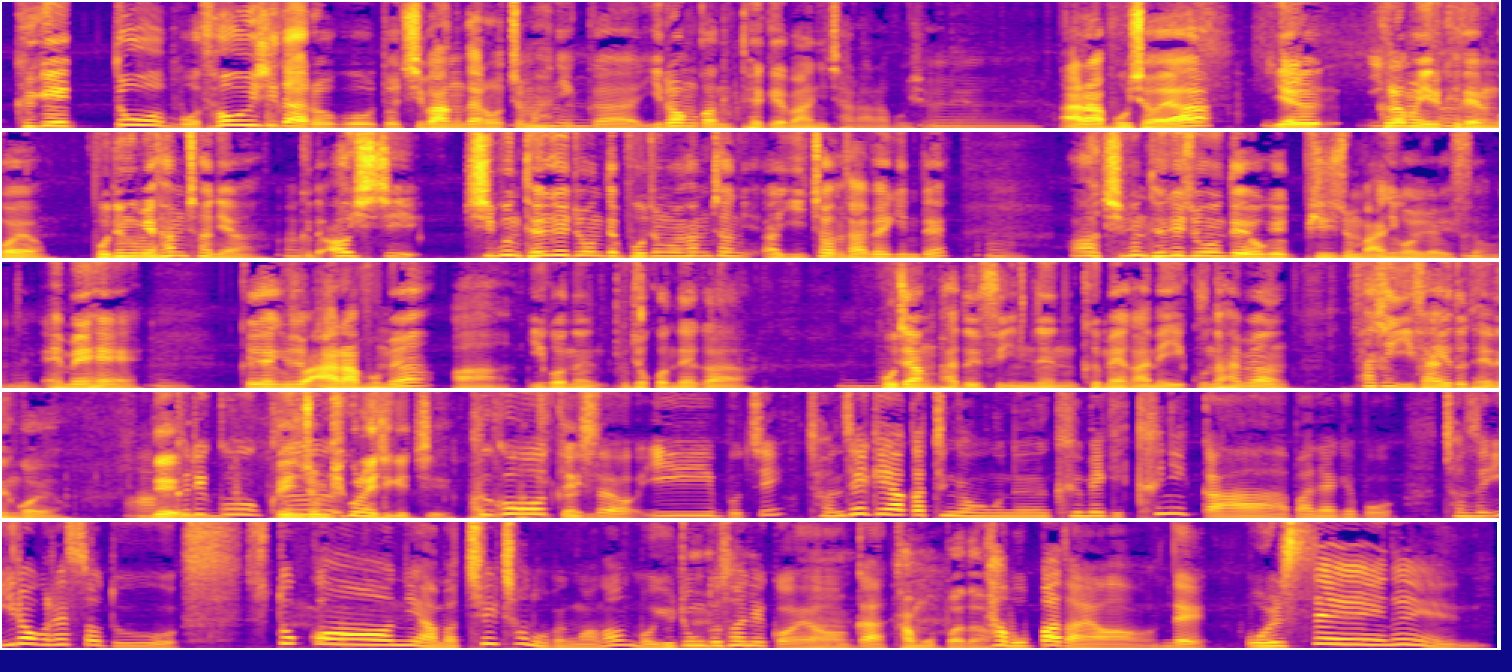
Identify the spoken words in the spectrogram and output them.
그게 또 뭐 서울시 다르고 또 지방 다르고 좀 음, 하니까 이런 건 되게 많이 잘 알아보셔야 돼요. 음. 알아보셔야 이게- 예를 이거- 그러면 이렇게 응, 되는 응. 거예요. 보증금이 3천이야. 응. 근데 아씨 집은 되게 좋은데 보증금 3천 아 2,400인데 응. 아 집은 되게 좋은데 여기 빚이 좀 많이 걸려 있어. 애매해. 응. 그래서 좀 알아보면 아 이거는 무조건 내가 음. 보장 받을 수 있는 금액 안에 있구나 하면 사실 이사해도 되는 거예요. 아, 네. 그리고 그 좀 피곤해지겠지. 받- 그것도 받기까지. 있어요. 이 뭐지? 전세 계약 같은 경우는 금액이 크니까 만약에 뭐 전세 1억을 했어도 수도권이 아마 7,500만 원 뭐 이 정도 네. 선일 거예요. 네, 그러니까 다 못 받아. 다 못 받아요. 근데 월세는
